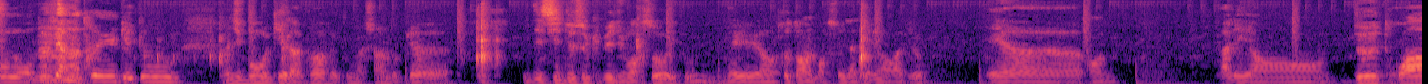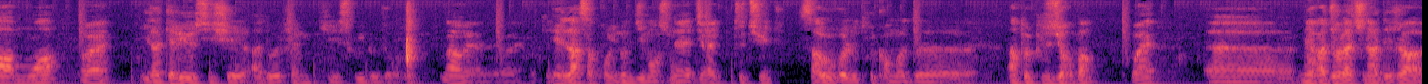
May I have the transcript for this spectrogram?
lourd, on peut Mhm. faire un truc et tout. Il m'a dit Bon, ok, d'accord, et tout, machin. Donc, euh, il décide de s'occuper du morceau et tout. Mais entre temps, le morceau, il atterrit en radio. Et euh, en, allez, en 2-3 mois, Ouais. Il atterrit aussi chez Ado FM, qui est Swig aujourd'hui. Ah ouais, ouais, ok. Et là, ça prend une autre dimension. Mais direct. Tout de suite, ça ouvre le truc en mode euh, un peu plus urbain. Ouais. Euh, mais Radio Latina, déjà,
